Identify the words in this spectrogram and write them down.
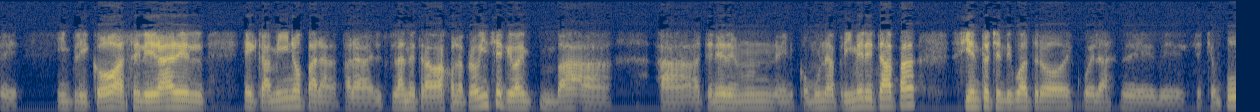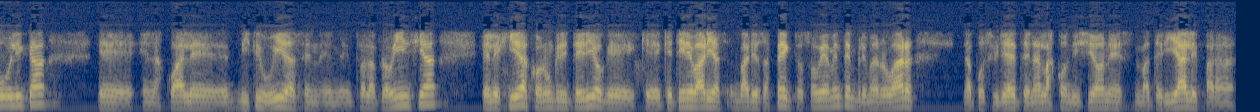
eh, implicó acelerar el, camino para, el plan de trabajo en la provincia que va, a, tener en como una primera etapa 184 escuelas de gestión pública, eh, en las cuales distribuidas en, toda la provincia, elegidas con un criterio que, tiene varias, varios aspectos. Obviamente, en primer lugar, la posibilidad de tener las condiciones materiales para,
